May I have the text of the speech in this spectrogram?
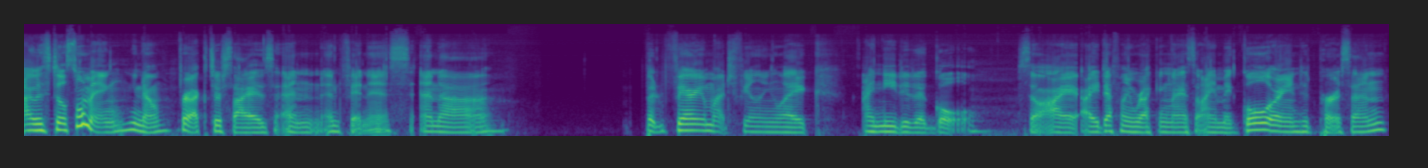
I was still swimming, you know, for exercise and, and fitness, and uh, but very much feeling like I needed a goal. So I, I definitely recognize that I'm a goal oriented person.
